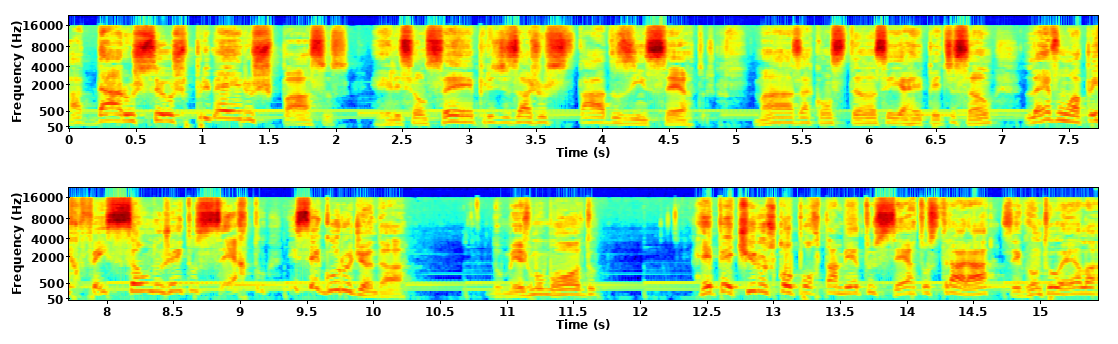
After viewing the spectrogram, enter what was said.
a dar os seus primeiros passos. Eles são sempre desajustados e incertos, mas a constância e a repetição levam à perfeição no jeito certo e seguro de andar. Do mesmo modo, Repetir os comportamentos certos trará, segundo ela,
